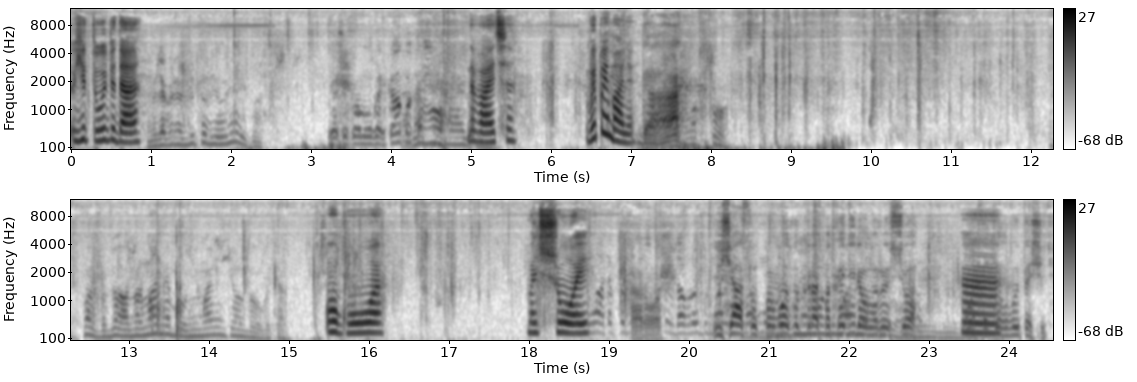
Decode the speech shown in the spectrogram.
В Ютубе, да. Ну, я говорю, в Ютубе увидит нас. Я сейчас вам у Горька покажу. Давайте. Вы поймали? Да. А да, нормальный был, не маленький он был. Ого! Большой. Хорош. И сейчас тут вот как раз подходили, он уже все А. хотел вытащить.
